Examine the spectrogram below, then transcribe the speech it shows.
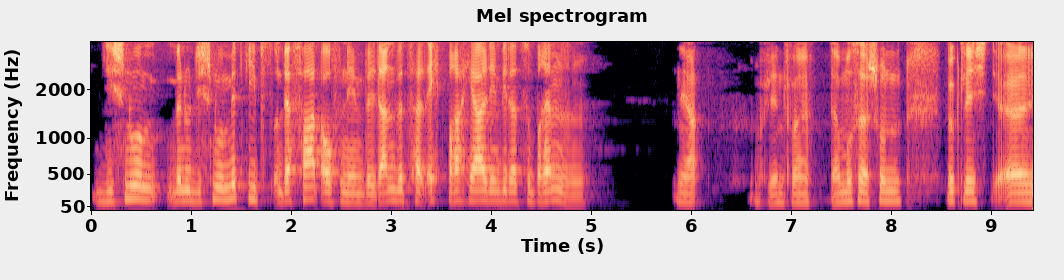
die Schnur, wenn du die Schnur mitgibst und der Fahrt aufnehmen will, dann wird es halt echt brachial, den wieder zu bremsen. Ja, auf jeden Fall. Da muss er schon wirklich äh,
